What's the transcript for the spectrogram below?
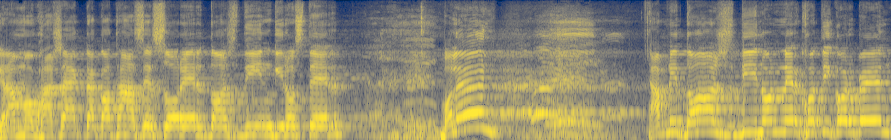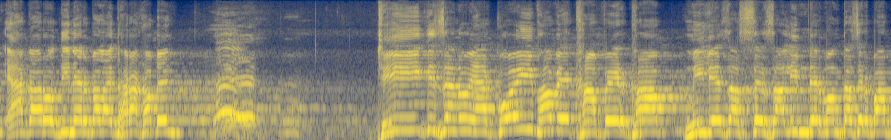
গ্রাম্য ভাষা একটা কথা আছে, চোরের দশ দিন গৃহস্থের। বলেন, আপনি দশ দিন অন্যের ক্ষতি করবেন, এগারো দিনের বেলায় ধরা খাবেন। ঠিক যেন একই ভাবে খাপের খাপ মিলে যাচ্ছে জালিমদের মন্তাজের বাপ।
